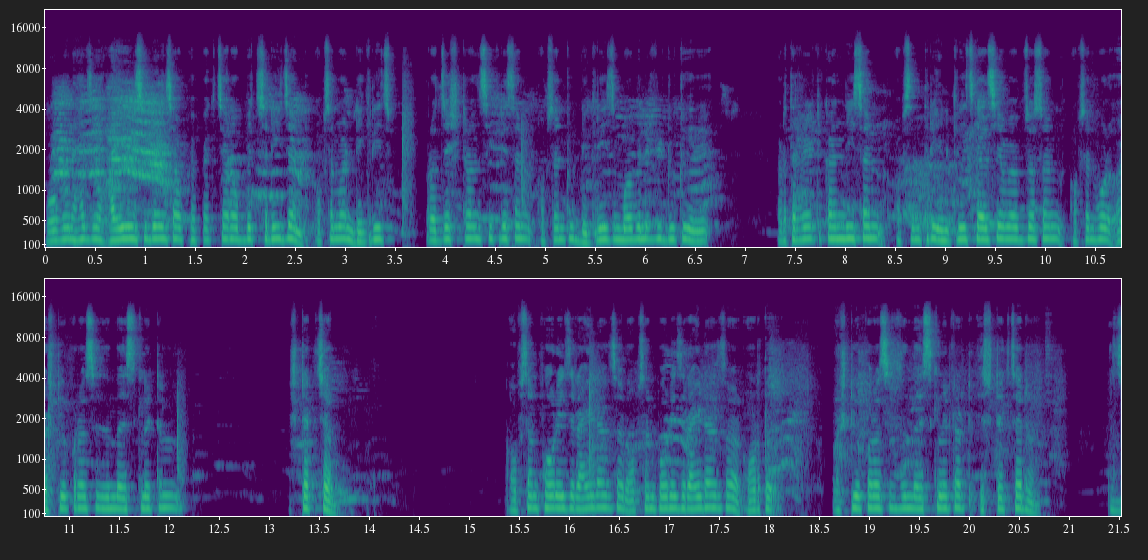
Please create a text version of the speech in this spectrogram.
Woman has a high incidence of a fracture of which region? Option 1 decrease progesterone secretion. Option 2 decrease mobility due to arthritic condition. Option 3 increase calcium absorption. Option 4 osteoporosis in the skeletal structure option four is right answer option four is right answer और तो osteoporosis in the skeletal structure is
